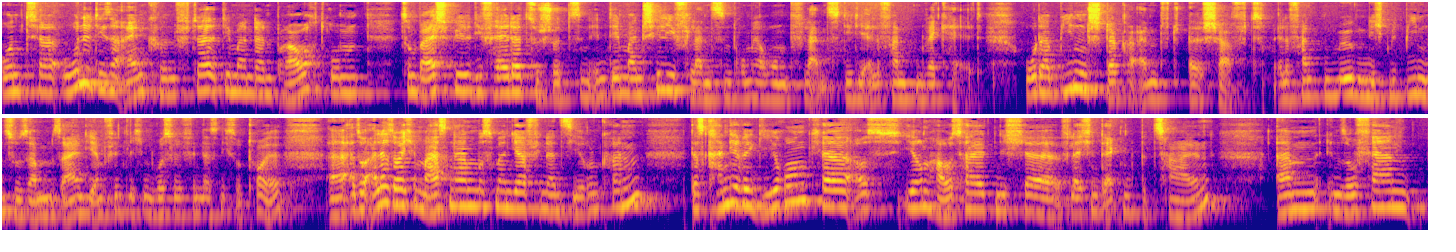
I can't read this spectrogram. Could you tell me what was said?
Und äh, ohne diese Einkünfte, die man dann braucht, um zum Beispiel die Felder zu schützen, indem man Chilipflanzen drumherum pflanzt, die die Elefanten weghält, oder Bienenstöcke anschafft. Elefanten mögen nicht mit Bienen zusammen sein, die empfindlichen Rüssel finden das nicht so toll. Äh, also alle solche Maßnahmen muss man ja finanzieren können. Das kann die Regierung äh, aus ihrem Haushalt nicht äh, flächendeckend bezahlen. Ähm, insofern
